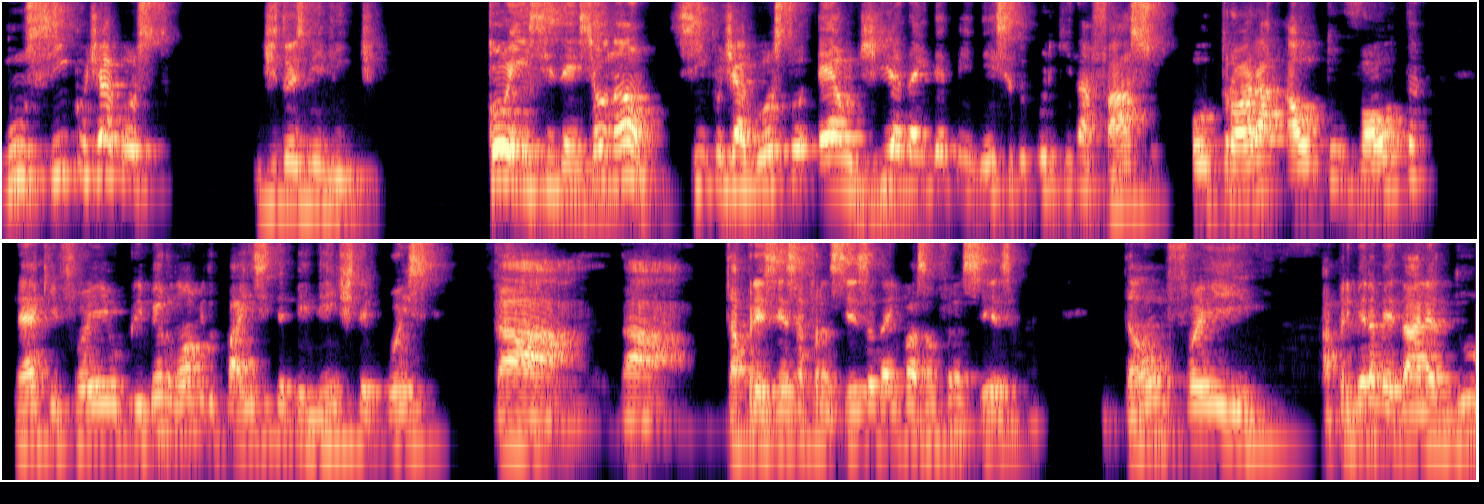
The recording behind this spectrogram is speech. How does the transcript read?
no 5 de agosto de 2020. Coincidência ou não, 5 de agosto é o dia da independência do Burkina Faso, outrora Alto Volta, né, que foi o primeiro nome do país independente depois da, da, da presença francesa, da invasão francesa. Então, foi a primeira medalha do,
